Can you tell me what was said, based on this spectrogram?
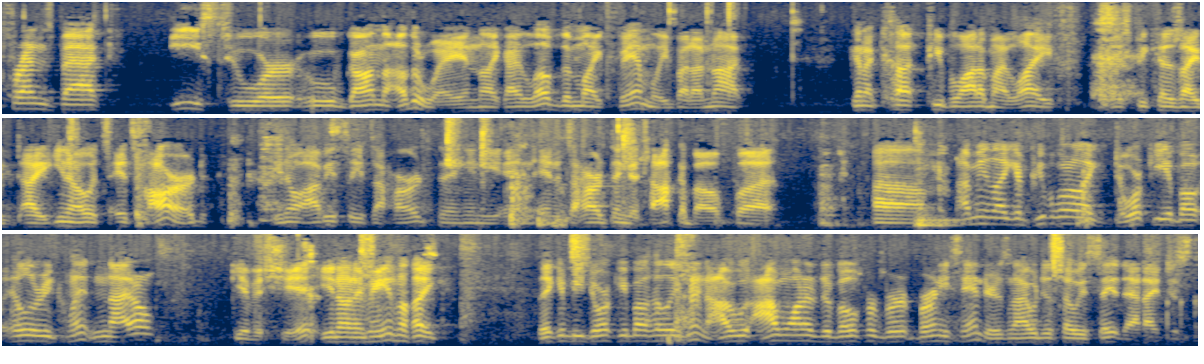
friends back east who are who've gone the other way, and like I love them like family, but I'm not going to cut people out of my life just because I, I, you know, it's it's hard. You know, obviously it's a hard thing, and you, and, and it's a hard thing to talk about. But um, I mean, like if people are like dorky about Hillary Clinton, I don't give a shit. You know what I mean? Like they can be dorky about Hillary Clinton. I, I wanted to vote for Bernie Sanders, and I would just always say that. I just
